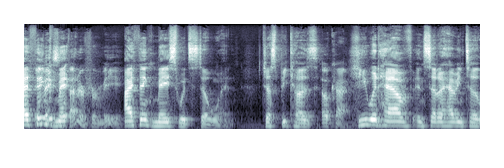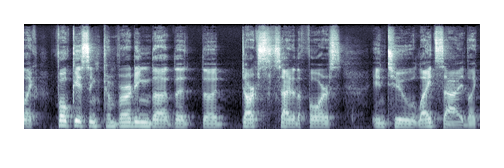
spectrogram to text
I it think makes Ma- it better for me. I think Mace would still win, just because Okay. he would have instead of having to like focus and converting the the the dark side of the force into light side like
